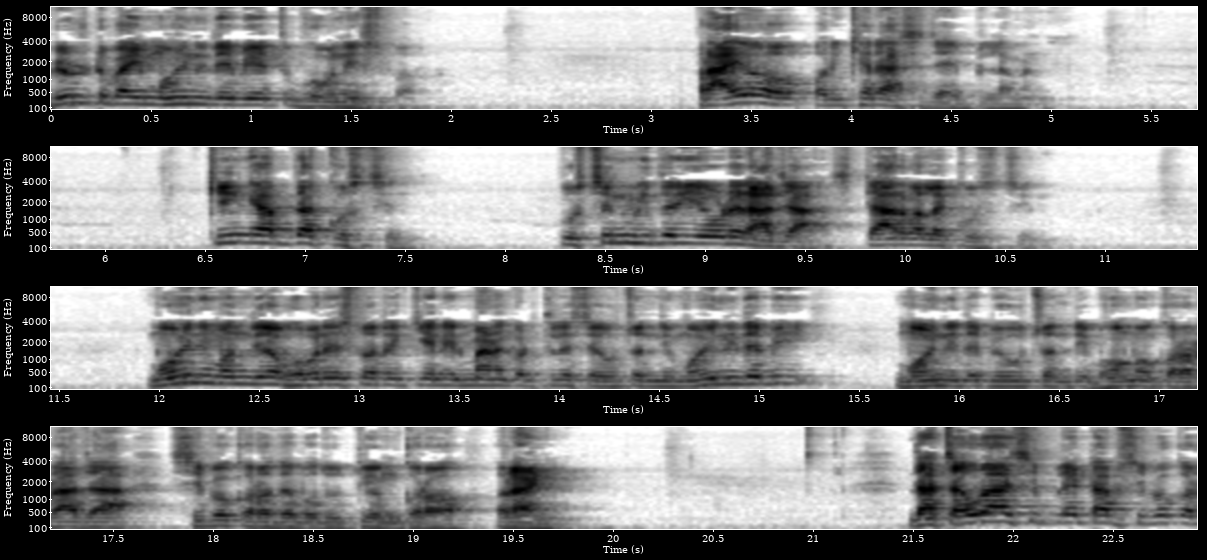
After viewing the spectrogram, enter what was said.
built by Mohini Devi at Bhubaneswar. ପ୍ରାୟ ପରୀକ୍ଷାରେ ଆସିଯାଏ ପିଲାମାନେ। King of the question question ଭିତରେ ଇଏ ଗୋଟେ ରାଜା ଷ୍ଟାର ବାଲା କ୍ୱଶ୍ଚିନ୍ ମୋହିନୀ ମନ୍ଦିର ଭୁବନେଶ୍ୱରରେ କିଏ ନିର୍ମାଣ କରିଥିଲେ ସେ ହେଉଛନ୍ତି ମୋହିନୀ ଦେବୀ। ମୋହିନୀ ଦେବୀ ହେଉଛନ୍ତି ଭୌମକର ରାଜା ଶିବକର ଦେବ ଦ୍ୱିତୀୟଙ୍କର ରାଣୀ ଦ ଚଉରାଅଶୀ ପ୍ଲେଟ୍ ଅଫ୍ ଶିବକର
